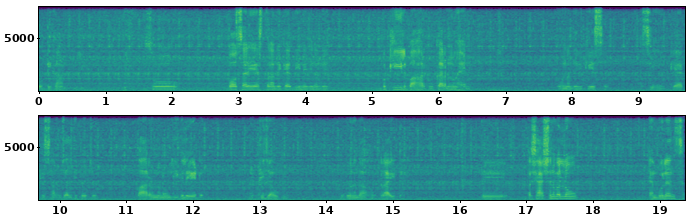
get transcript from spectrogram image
ਰੋਟੀ ਖਾਣ। ਸੋ ਬਹੁਤ ਸਾਰੇ ਇਸ ਤਰ੍ਹਾਂ ਦੇ ਕੈਦੀ ਨੇ ਜਿਨ੍ਹਾਂ ਦੇ ਵਕੀਲ ਬਾਹਰ ਕੋਈ ਕਰਨ ਨੂੰ ਹੈ ਨਹੀਂ। ਉਹਨਾਂ ਦੇ ਵੀ ਕੇਸ ਅਸੀਂ ਕਿਹਾ ਕਿ ਸਾਨੂੰ ਜਲਦੀ ਭੇਜੋ। ਬਾਹਰ ਉਹਨਾਂ ਨੂੰ ਲੀਗਲ ਏਡ ਦਿੱਤੀ ਜਾਊਗੀ, ਕਿਉਂਕਿ ਉਹਨਾਂ ਦਾ ਰਾਈਟ ਹੈ। ਤੇ ਪ੍ਰਸ਼ਾਸਨ ਵੱਲੋਂ ਐਂਬੂਲੈਂਸ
